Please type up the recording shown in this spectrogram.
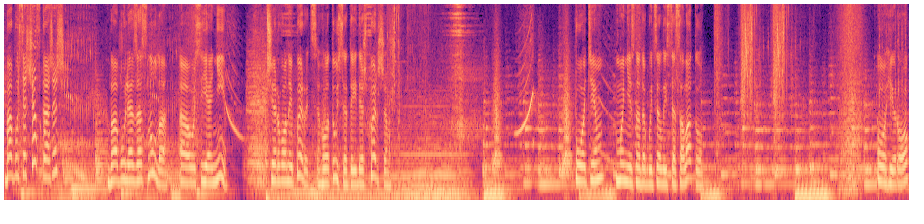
Бабуся, що скажеш? Бабуля заснула, а ось я ні. Червоний перець, готуйся, ти йдеш першим. Потім мені знадобиться листя салату. Огірок.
